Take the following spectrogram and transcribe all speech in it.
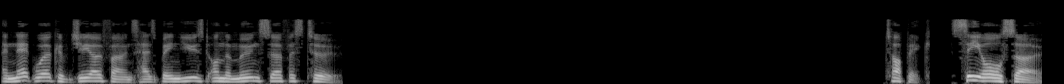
A network of geophones has been used on the Moon surface too. See also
